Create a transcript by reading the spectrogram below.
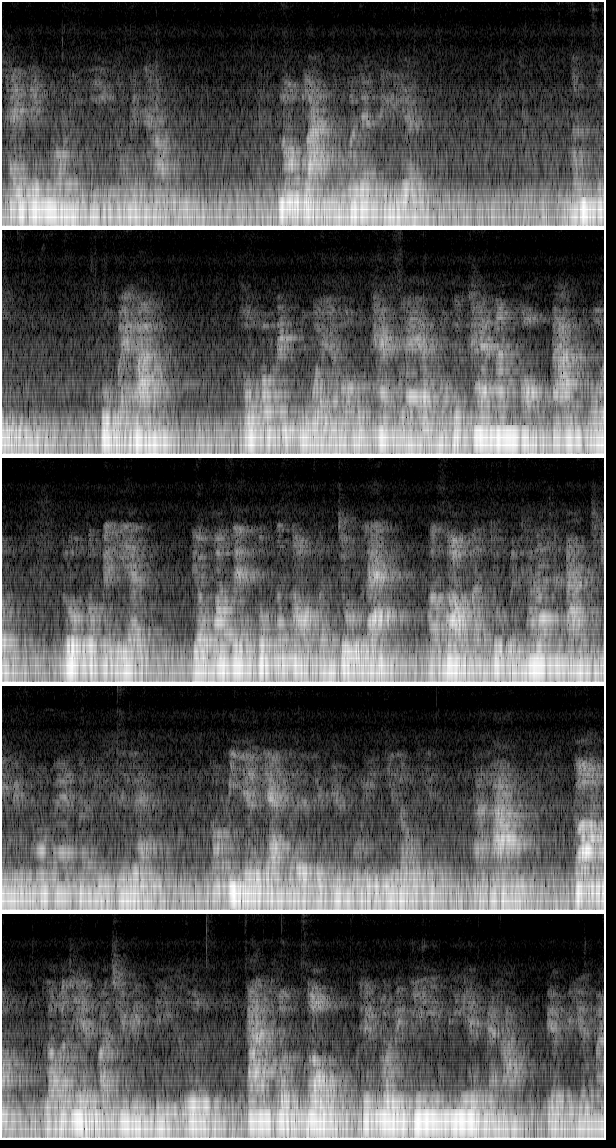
ใช้เทคโนโลยีเข้าไปทำลูกหลานเขาก็ได้ไปเรียน หนังสือถูกไหมคะเขาก็ไม่ป่วยเขาก็แข็งแรงเขาก็แค่นั่งมองด้านทนลูกก็ไปเรียน เดี๋ยวพอเสร็จปุ๊บก็สอบบรรจุและพอสอบบรรจุเป็นข้าราชการชีวิตพ่อแม่ก็ดีขึ้นแล้วก็มีเยอะแยะเลยในเพชรบุรีที่เราเห็นนะคะ ก็เราก็จะเห็นว่าชีวิตดีขึ้น การขนส่งเทคโนโลยีพี่เห็นไหมคะเปลี่ยนไปเยอะไหม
